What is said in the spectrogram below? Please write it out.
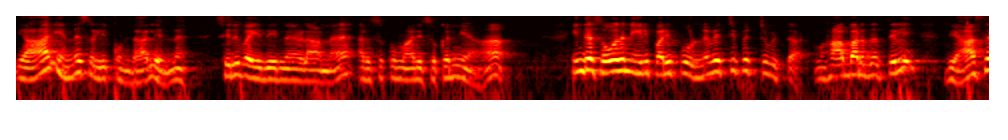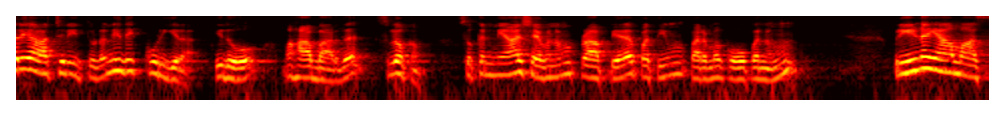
யார் என்ன சொல்லிக்கொண்டால் என்ன? சிறு வயதினரான அரசகுமாரி சுகன்யா இந்த சோதனையில் பரிபூர்ண வெற்றி பெற்று விட்டார் மகாபாரதத்தில் வியாசரே ஆச்சரியத்துடன் இதை கூறுகிறார். இதோ மகாபாரத ஸ்லோகம். சுகன்யா செவனம் பிராப்பிய பதிம் பரமகோபனம். பிரீணயாமாச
